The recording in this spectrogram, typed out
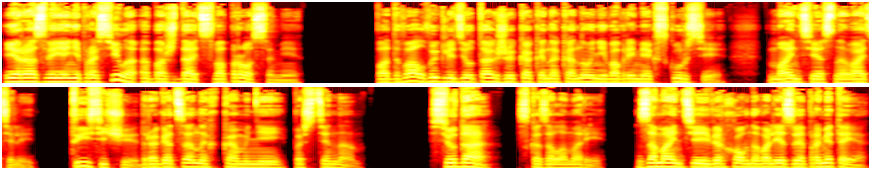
«И разве я не просила обождать с вопросами?» Подвал выглядел так же, как и накануне во время экскурсии. Мантии основателей, тысячи драгоценных камней по стенам. «Сюда!» — сказала Мари. «За мантией Верховного Лезвия Прометея.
